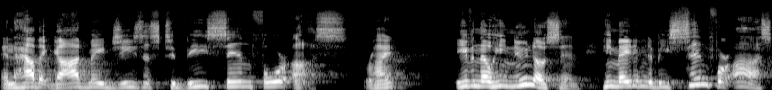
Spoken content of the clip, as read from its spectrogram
And how that God made Jesus to be sin for us, right? Even though he knew no sin, he made him to be sin for us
